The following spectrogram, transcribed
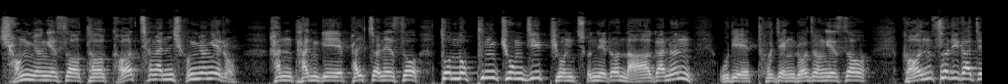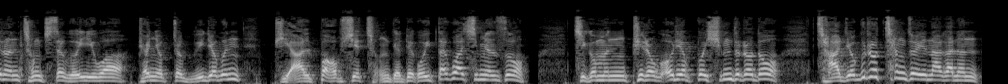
혁명에서 더 거창한 혁명회로 한 단계의 발전해서 더 높은 경지 변천회로 나아가는 우리의 토쟁 로정에서 건설이 가지는 정치적 의의와 변혁적 위력은 비할 바 없이 정대되고 있다고 하시면서 지금은 비록 어렵고 힘들어도 자력으로 창조해 나가는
